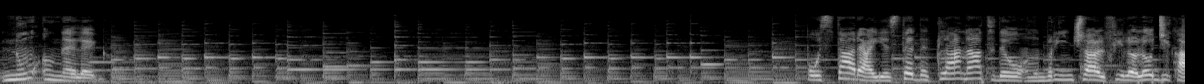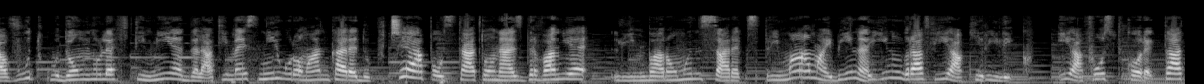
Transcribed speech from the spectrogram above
Nu înțeleg. Postarea este declanat de o îmbrincial filologic avut cu domnul Eftimie de la Timesniu Roman care după ce a postat-o Nazdrvanie, limba român s-ar exprima mai bine în grafia chirilic, i a fost corectat,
